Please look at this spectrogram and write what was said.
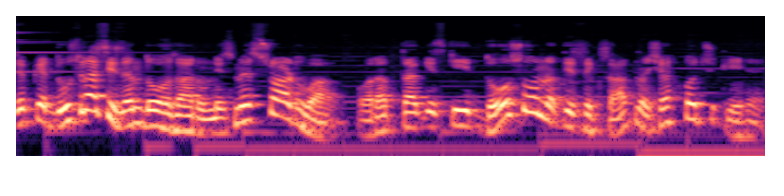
जबकि दूसरा सीज़न 2019 में स्टार्ट हुआ और अब तक इसकी दो सौ उनतीस नशर हो चुकी हैं।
